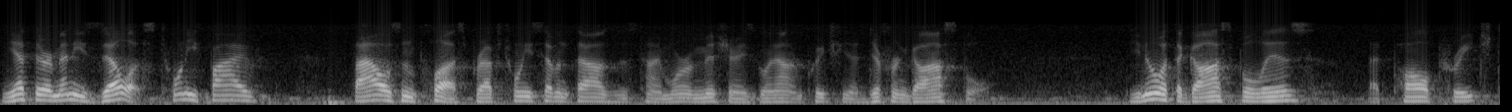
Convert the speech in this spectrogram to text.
And yet there are many zealous, 25 thousand plus, perhaps 27,000 this time, Mormon missionaries going out and preaching a different gospel. Do you know what the gospel is that Paul preached?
